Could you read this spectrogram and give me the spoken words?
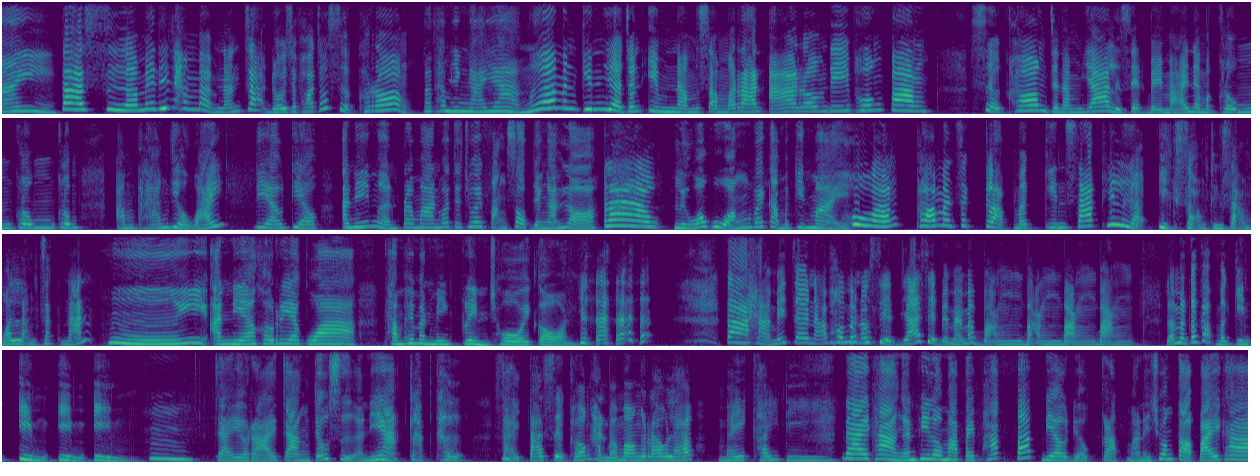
แต่เสือไม่ได้ทำแบบนั้นจะโดยเฉพาะเจ้าเสือคร่องแล้วทำยังไงอะเมื่อมันกินเหยื่อจนอิ่มหนำสำราญอารมณ์ดีพงปังเสือคร่องจะนำหญ้าหรือเศษใบไม้เนี่ยมาคลุมคลุมคลุมอำพรางเหยื่อไว้ เดี๋ยวเดี๋ยวอันนี้เหมือนประมาณว่าจะช่วยฝังศพอย่างนั้นเหรอ เปล่า หรือว่าหวงไว้กลับมากินใหม่หวง เพราะมันจะกลับมากินซากที่เหลืออีก 2-3ถึงวันหลังจากนั้นเฮ้ยอันเนี้ยเขาเรียกว่าทำให้มันมีกลิ่นโชยก่อนตาหาไม่เจอนะเพราะมันเอาเศษหญ้าเศษใบไม้มาบังบังบังบังแล้วมันก็กลับมากินอิ่มอิ่มอิ่มใจร้ายจังเจ้าเสือเนี่ย กลับเถอะ สายตาเสือโคร่งหันมามองเราแล้ว ไม่ค่อยดี ได้ค่ะ งั้นพี่เรามาไปพักแป๊บเดียวเดี๋ยวกลับมาในช่วงต่อไปค่ะ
